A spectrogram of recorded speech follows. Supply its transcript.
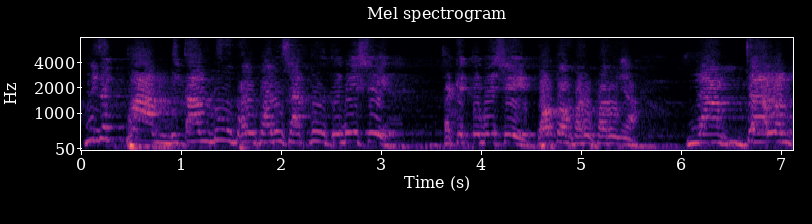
Di depan, ditandu paru-paru satu, TBC sakit TBC, potong paru-parunya. Nah, jalan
